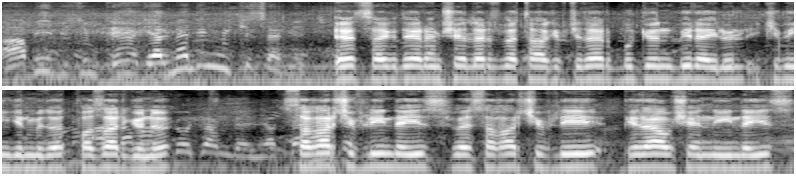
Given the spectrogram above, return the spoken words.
Abi bizim köye gelmedin mi ki sen hiç? Evet saygıdeğer hemşehrilerimiz ve takipçiler bugün 1 Eylül 2024 Pazar günü nerede- çiftliğindeyiz ve Sagar çiftliği pilav şenliğindeyiz.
